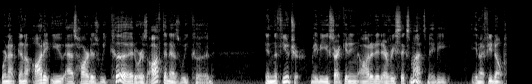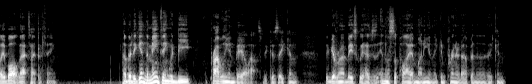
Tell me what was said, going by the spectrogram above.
we're not going to audit you as hard as we could or as often as we could in the future. Maybe you start getting audited every six months. Maybe, you know, if you don't play ball, that type of thing. Uh, but again, the main thing would be probably in bailouts because they can, the government basically has an endless supply of money and they can print it up and then they can,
